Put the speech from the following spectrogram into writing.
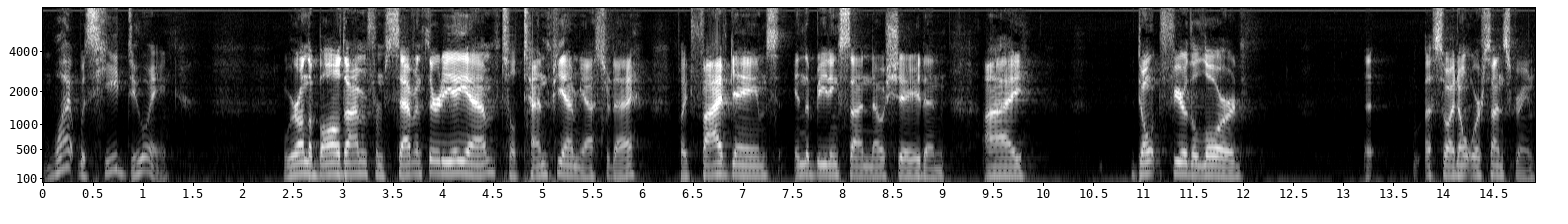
what was he doing? We were on the ball diamond from 7:30 a.m. till 10 p.m. yesterday. Played five games in the beating sun, no shade, and I don't fear the Lord, uh, so I don't wear sunscreen.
